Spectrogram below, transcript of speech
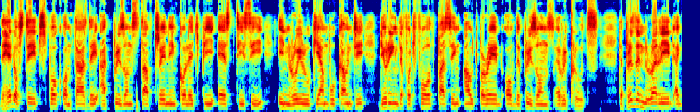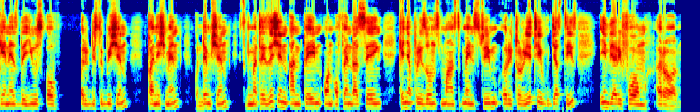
The head of state spoke on Thursday at Prison Staff Training College PSTC in Ruiru, Kiambu County during the 44th passing out parade of the prison's recruits. The president rallied against the use of redistribution, punishment, condemnation, stigmatization and pain on offenders saying Kenya prisons must mainstream restorative justice in their reform role.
